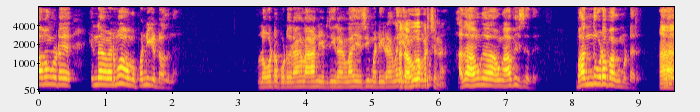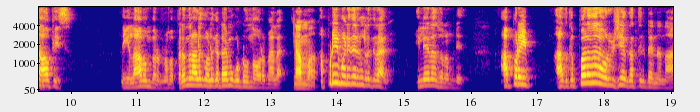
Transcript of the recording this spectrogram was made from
அவங்களோட என்ன வேணுமோ அவங்க பண்ணிக்கிட்டோம் அதில். உள்ள ஓட்ட போட்டுக்கிறாங்களா ஆணி அடிச்சுக்கிறாங்களா ஏசி மாட்டிக்கிறாங்களா அது அவங்க பிரச்சனை. அது அவங்க அவங்க ஆஃபீஸ் அது. வந்து கூட பார்க்க மாட்டார். ஆஃபீஸ் நீங்கள் லாபம் பெறணும். நம்ம பிறந்த நாளுக்கு வழுக்க டைம் கூட்டு வந்தோம் அவர் மேலே. ஆமாம் அப்படியே மனிதர்கள் இருக்கிறாங்க. இல்லைன்னா சொல்ல முடியாது. அப்புறம் அதுக்கப்புறம் தான் நான் ஒரு விஷயம் கற்றுக்கிட்டேன் என்னென்னா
